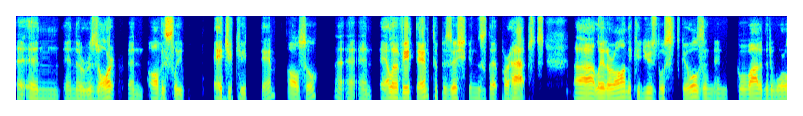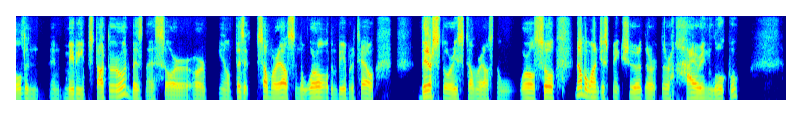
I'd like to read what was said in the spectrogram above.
in in the resort and obviously educate them also and elevate them to positions that perhaps uh, later on they could use those skills and, and, go out into the world and, and maybe start their own business or or you know visit somewhere else in the world and be able to tell their stories somewhere else in the world. So number one, just make sure they're they're hiring local.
